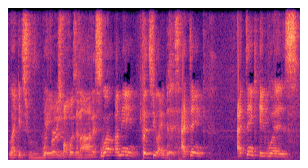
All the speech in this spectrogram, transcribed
like it's way. The first one was an honest. Well, I mean, puts you like this. I think, I think it was,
